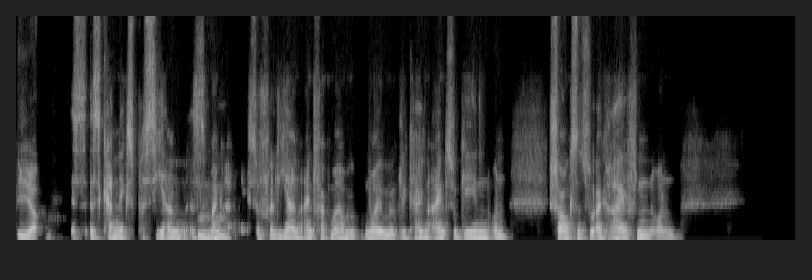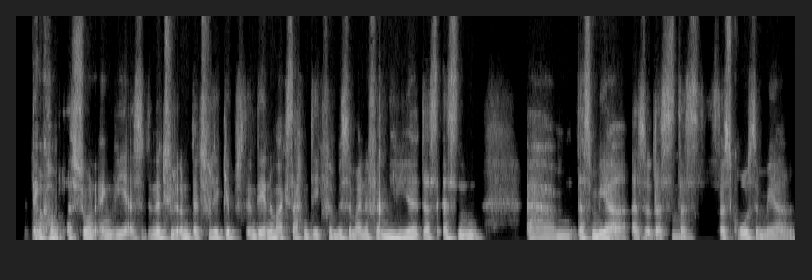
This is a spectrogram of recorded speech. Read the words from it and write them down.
Ja. Es, es kann nichts passieren. Es, mhm. Man kann nichts so verlieren. Einfach mal neue Möglichkeiten einzugehen und Chancen zu ergreifen und dann ja. kommt das schon irgendwie. Also natürlich, und natürlich gibt es in Dänemark Sachen, die ich vermisse, meine Familie, das Essen, ähm, das Meer, also das, mhm. das, das große Meer,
